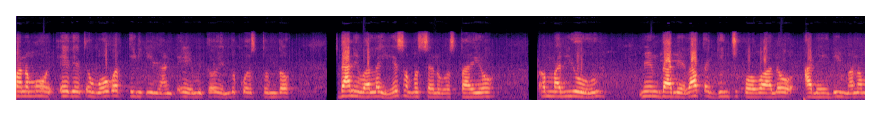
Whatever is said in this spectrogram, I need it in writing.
మనము ఏదైతే ఓవర్ థింకింగ్ అంటే ఏమిటో ఎందుకు వస్తుందో దానివల్ల ఏ సమస్యలు వస్తాయో మరియు మేము దాన్ని ఎలా తగ్గించుకోవాలో అనేది మనం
